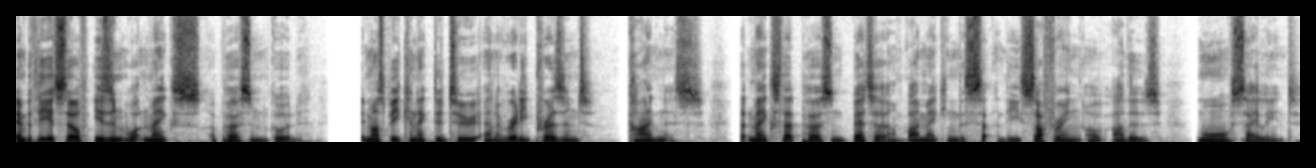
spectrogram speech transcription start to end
Empathy itself isn't what makes a person good. It must be connected to an already present kindness that makes that person better by making the, the suffering of others more salient.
